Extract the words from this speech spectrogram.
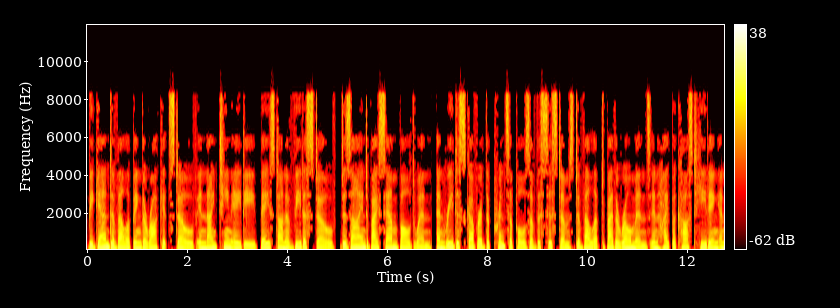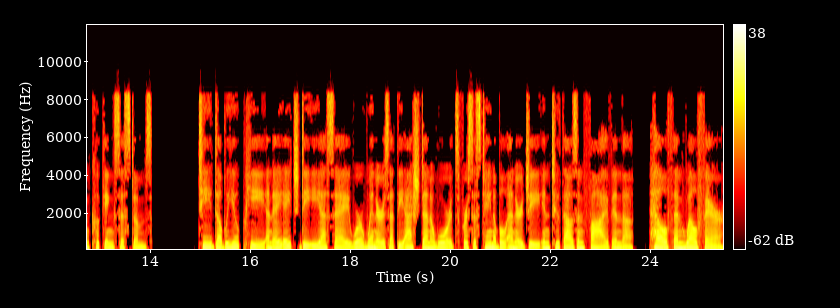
began developing the rocket stove in 1980 based on a Vita stove, designed by Sam Baldwin, and rediscovered the principles of the systems developed by the Romans in hypocaust heating and cooking systems. TWP and AHDESA were winners at the Ashden Awards for Sustainable Energy in 2005 in the «Health and Welfare»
